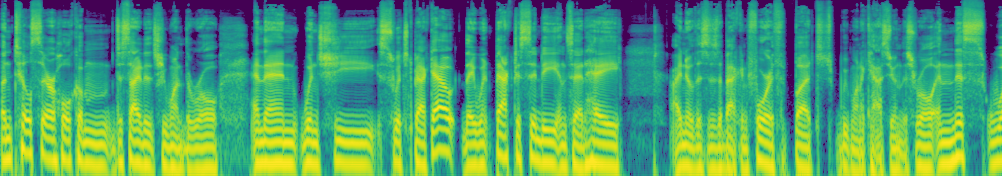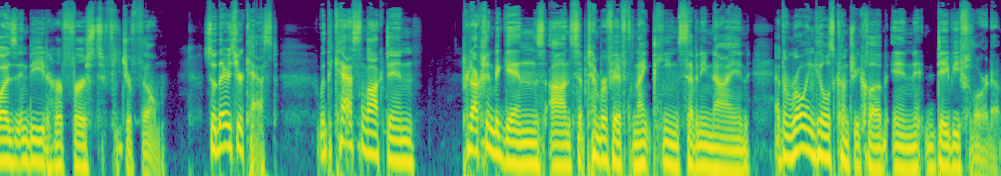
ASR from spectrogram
until Sarah Holcomb decided that she wanted the role. And then when she switched back out, they went back to Cindy and said, Hey, I know this is a back and forth, but we want to cast you in this role. And this was indeed her first feature film. So there's your cast. With the cast locked in, production begins on September 5th, 1979, at the Rolling Hills Country Club in Davie, Florida.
